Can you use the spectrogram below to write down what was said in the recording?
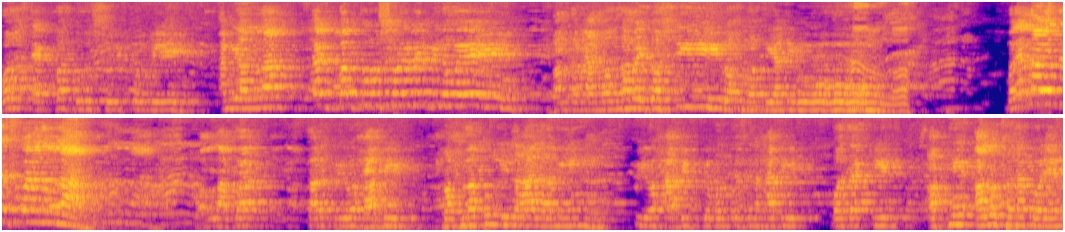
বরং একবার দুরূদ শরীফ পড়বে। আমি আল্লাহ একবার দুরূদ শরীফের বিনিময়ে বান্দার আমল নামায় 10টি রহমত দিয়া দিব। বলেন না বলতে সুবহানাল্লাহ। আল্লাহ পাক তার প্রিয় হাবিব রহমাতুল লিল আলামিন প্রিয় হাবিবকে বলতেছেন হাবিব ওয়াজাকির আপনি আলোচনা করেন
